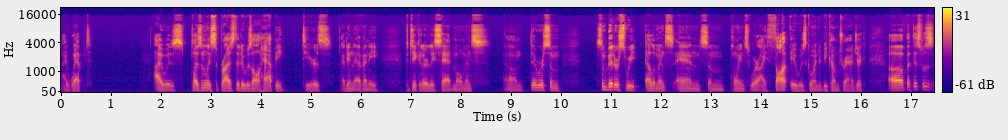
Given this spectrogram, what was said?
I wept. I was pleasantly surprised that it was all happy tears. I didn't have any particularly sad moments. Um, there were some some bittersweet elements and some points where I thought it was going to become tragic. Uh, but this was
